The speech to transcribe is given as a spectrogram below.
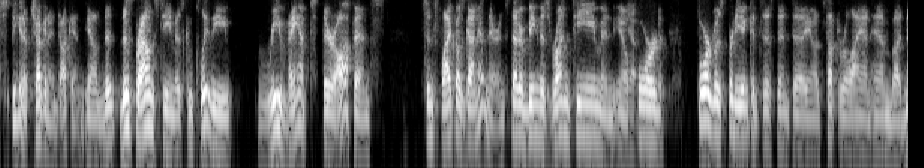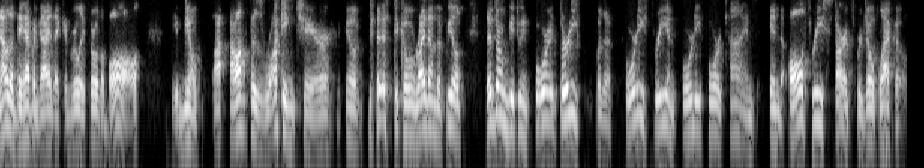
speaking of chucking and ducking. You know, th- this Browns team is completely revamped their offense since Flacco's gotten in there. Instead of being this run team, and you know yep. Ford, Ford was pretty inconsistent. Uh, you know, it's tough to rely on him. But now that they have a guy that can really throw the ball, you know, off his rocking chair, you know, to go right on the field, they're throwing between 40, 30, was it 43 and 44 times in all three starts for Joe Flacco.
